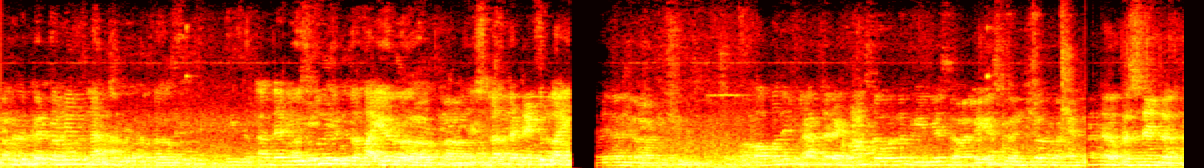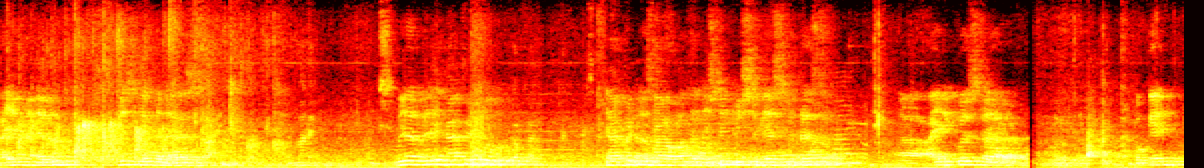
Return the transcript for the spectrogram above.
Coming to peritoneal flaps, uh, uh, they're useful with the higher uh, uh, that tend to lie. Uh, Opposite flaps are advanced over the previous uh, layers to ensure that uh, President uh, I am Nehru, please take the dais. We are very happy to, to have all the distinguished guests with us. Uh, I request, uh, okay?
